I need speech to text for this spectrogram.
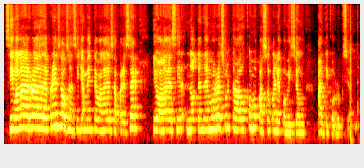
Si van a dar ruedas de prensa o sencillamente van a desaparecer y van a decir no tenemos resultados, como pasó con la Comisión Anticorrupción.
